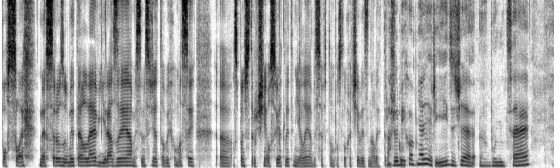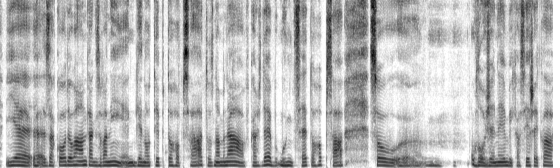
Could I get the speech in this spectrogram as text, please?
poslech nesrozumitelné výrazy a myslím si, že to bychom asi uh, aspoň stručně osvětlit měli, aby se v tom posluchači vyznali trošku. Asi bychom měli říct, že v buňce je eh, zakódován takzvaný genotyp toho psa, to znamená v každé buňce toho psa jsou eh, uloženy, bych asi řekla,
